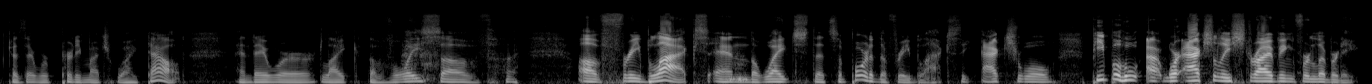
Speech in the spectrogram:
because they were pretty much wiped out. And they were like the voice of of free blacks and the whites that supported the free blacks, the actual people who uh, were actually striving for liberty.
